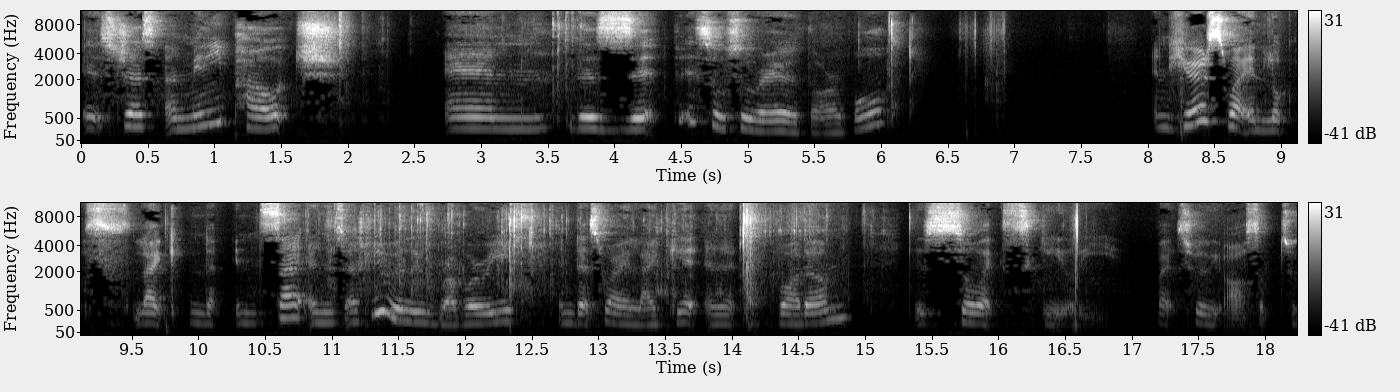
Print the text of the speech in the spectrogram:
It's just a mini pouch and the zip is also very adorable. And here's what it looks like in the inside and it's actually really rubbery and that's why I like it and at the bottom is so like scaly but it's really awesome too.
